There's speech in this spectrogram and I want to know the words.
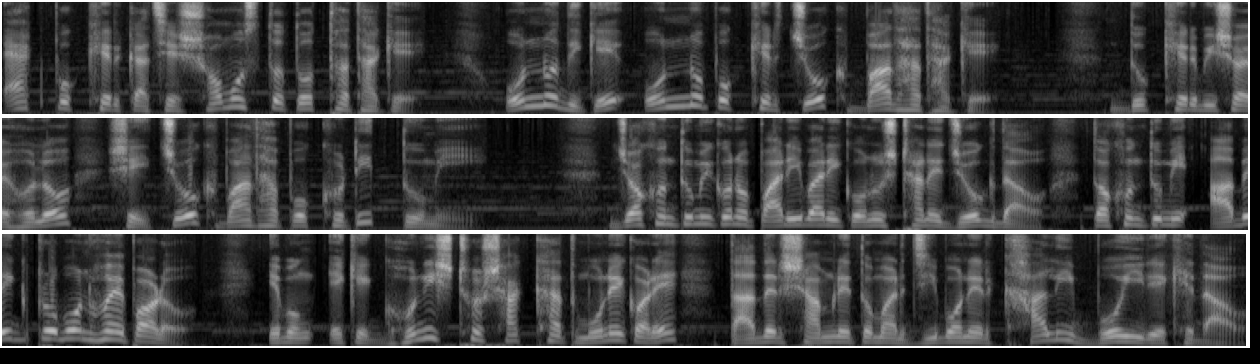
এক পক্ষের কাছে সমস্ত তথ্য থাকে, অন্যদিকে অন্য পক্ষের চোখ বাধা থাকে। দুঃখের বিষয় হল, সেই চোখ বাঁধা পক্ষটি তুমি। যখন তুমি কোনো পারিবারিক অনুষ্ঠানে যোগ দাও, তখন তুমি আবেগপ্রবণ হয়ে পড়ো এবং একে ঘনিষ্ঠ সাক্ষাৎ মনে করে তাদের সামনে তোমার জীবনের খালি বই রেখে দাও।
